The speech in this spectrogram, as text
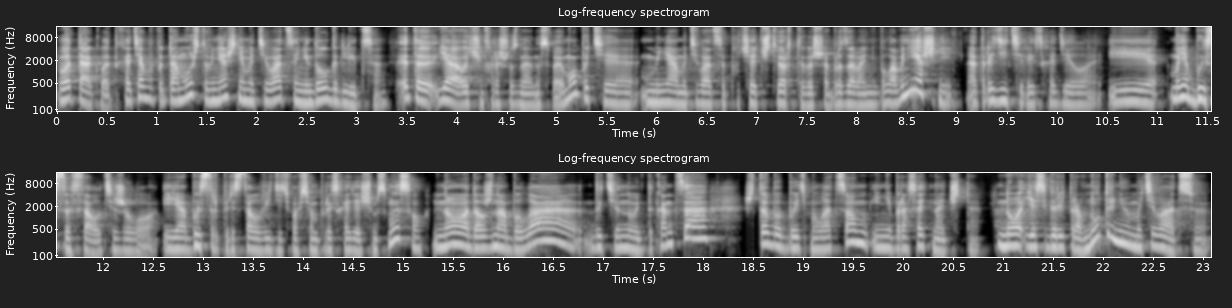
Вот так вот. Хотя бы потому, что внешняя мотивация недолго длится. Это я очень хорошо знаю на своем опыте. У меня мотивация получать четвертое высшее образование была внешней, от родителей исходила. И мне быстро стало тяжело. И я быстро перестала видеть во всем происходящем смысл, но должна была дотянуть до конца, чтобы быть молодцом и не бросать начатое нечто. Но если говорить про внутреннюю мотивацию,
